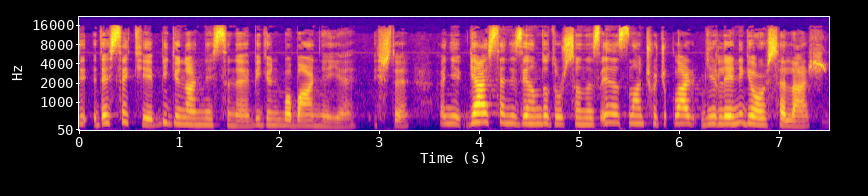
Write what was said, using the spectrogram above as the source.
de- dese ki bir gün annesine, bir gün babaanneye işte hani gelseniz yanında dursanız en azından çocuklar birilerini görseler.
